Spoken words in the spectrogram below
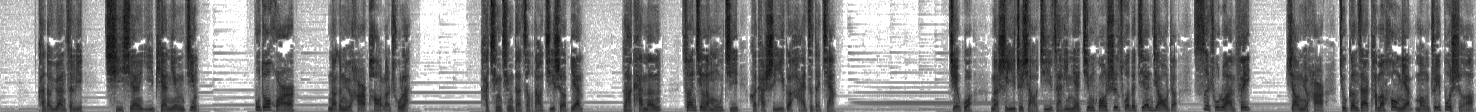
看到院子里起先一片宁静。不多会儿，那个女孩跑了出来。她轻轻的走到鸡舍边，拉开门。钻进了母鸡和他十一个孩子的家，结果那十一只小鸡在里面惊慌失措的尖叫着，四处乱飞，小女孩就跟在他们后面猛追不舍。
